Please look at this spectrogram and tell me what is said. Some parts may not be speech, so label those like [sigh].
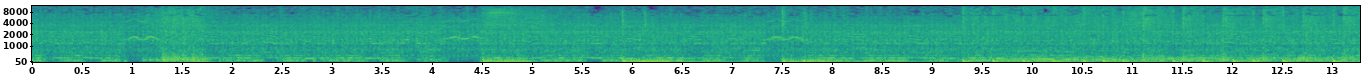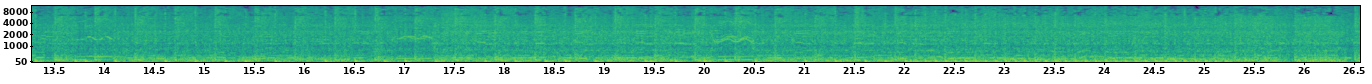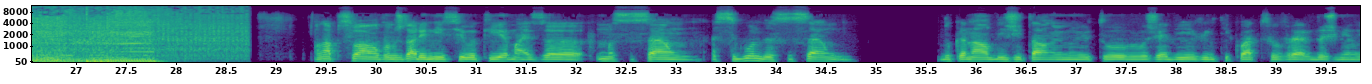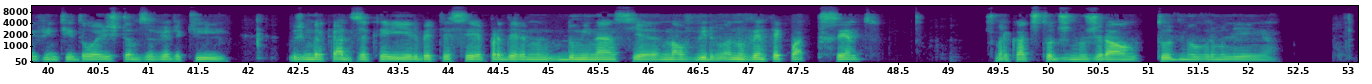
Olá pessoal, vamos dar início aqui a mais uh, uma sessão, a segunda sessão do canal digital no YouTube. Hoje é dia 24 de fevereiro de 2022. Estamos a ver aqui os mercados a cair, BTC a perder a dominância 9,94%. Os mercados todos no geral, tudo no vermelhinho.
